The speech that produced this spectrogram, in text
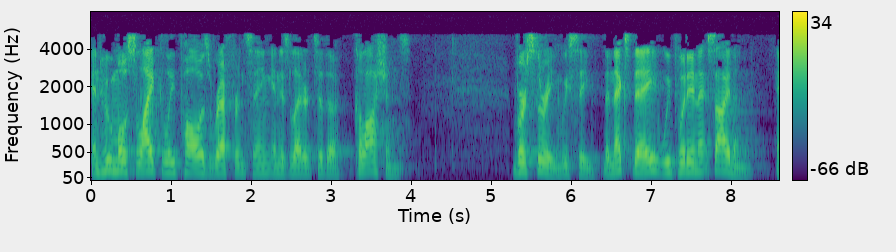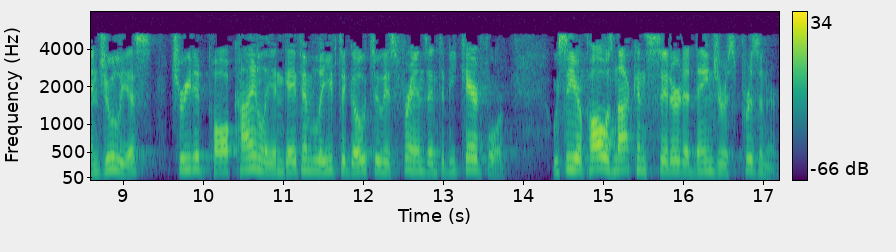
and who most likely Paul is referencing in his letter to the Colossians. Verse 3, we see, The next day we put in at Sidon, and Julius, treated Paul kindly and gave him leave to go to his friends and to be cared for. We see here Paul was not considered a dangerous prisoner,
